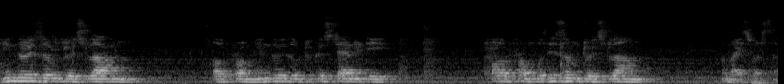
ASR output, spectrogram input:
Hinduism to Islam, or from Hinduism to Christianity, or from Buddhism to Islam, and vice versa.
